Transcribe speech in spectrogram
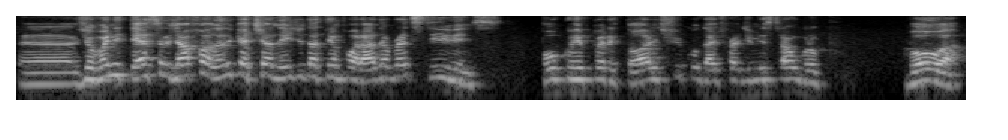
Uh, Giovanni Tesser já falando que a tia Neide da temporada é o Brad Stevens. Pouco repertório e dificuldade para administrar o grupo. Boa.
